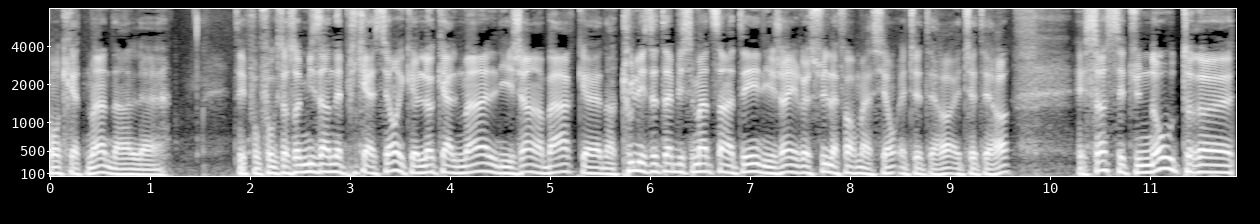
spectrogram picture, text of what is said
concrètement dans le... Il faut, que ça soit mis en application et que localement, les gens embarquent euh, dans tous les établissements de santé, les gens aient reçu la formation, etc., etc. Et ça, c'est une autre,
